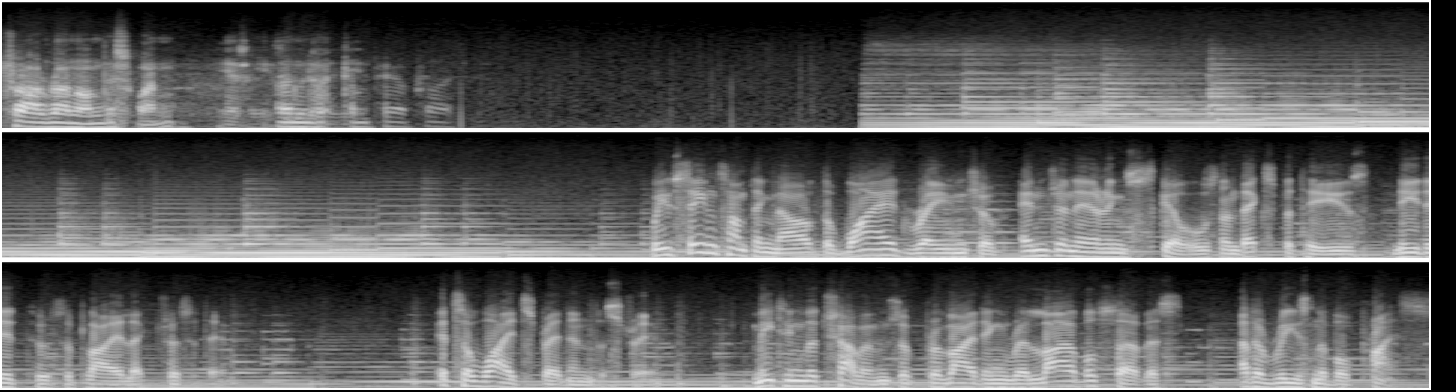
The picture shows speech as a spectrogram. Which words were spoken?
trial run on this one Yes, and a good idea. compare We've seen something now of the wide range of engineering skills and expertise needed to supply electricity. It's a widespread industry, meeting the challenge of providing reliable service at a reasonable price.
